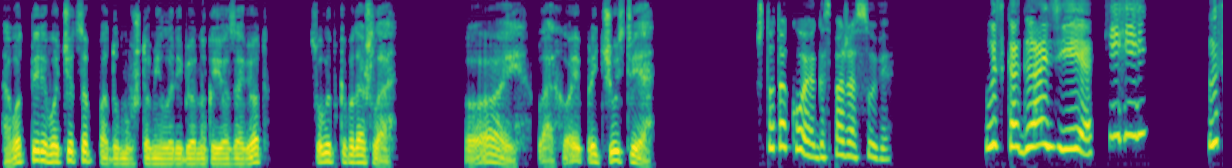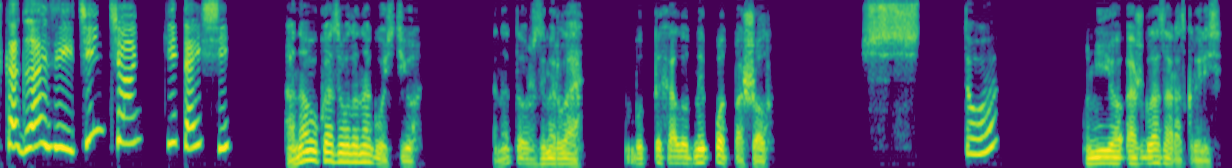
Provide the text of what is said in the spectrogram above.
А вот переводчица, подумав, что милый ребенок ее зовет, с улыбкой подошла. «Ой, плохое предчувствие». Что такое, госпожа Суви? Узкогазие! Хи-хи! Узкогазие! Чин-чань! Китайщи! Она указывала на гостью. Она тоже замерла, будто холодный пот пошел. Что? У нее аж глаза раскрылись.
